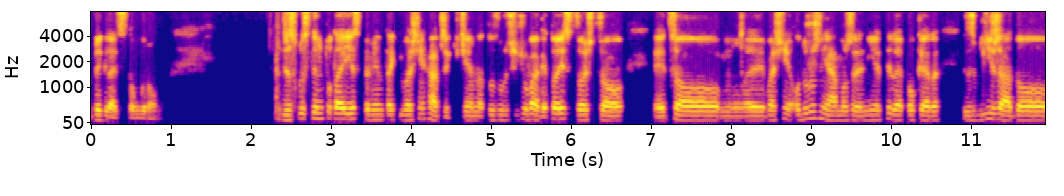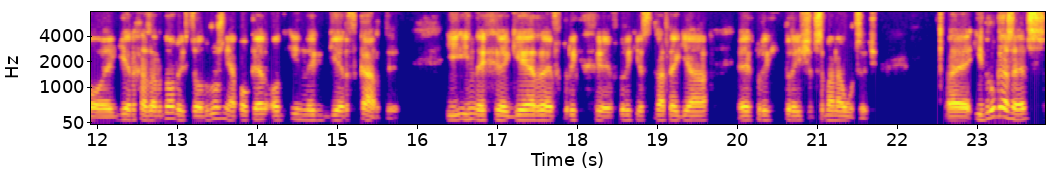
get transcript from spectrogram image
wygrać z tą grą. W związku z tym tutaj jest pewien taki właśnie haczyk. Chciałem na to zwrócić uwagę. To jest coś, co co mm, właśnie odróżnia, może nie tyle poker zbliża do gier hazardowych, co odróżnia poker od innych gier w karty i innych gier, w których, w których jest strategia, e, których, której się trzeba nauczyć. I druga rzecz,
